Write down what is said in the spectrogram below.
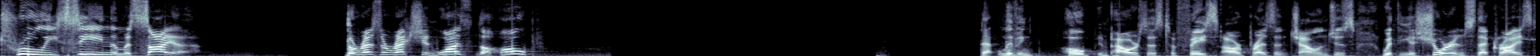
truly seen the Messiah. The resurrection was the hope. That living hope empowers us to face our present challenges with the assurance that Christ,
